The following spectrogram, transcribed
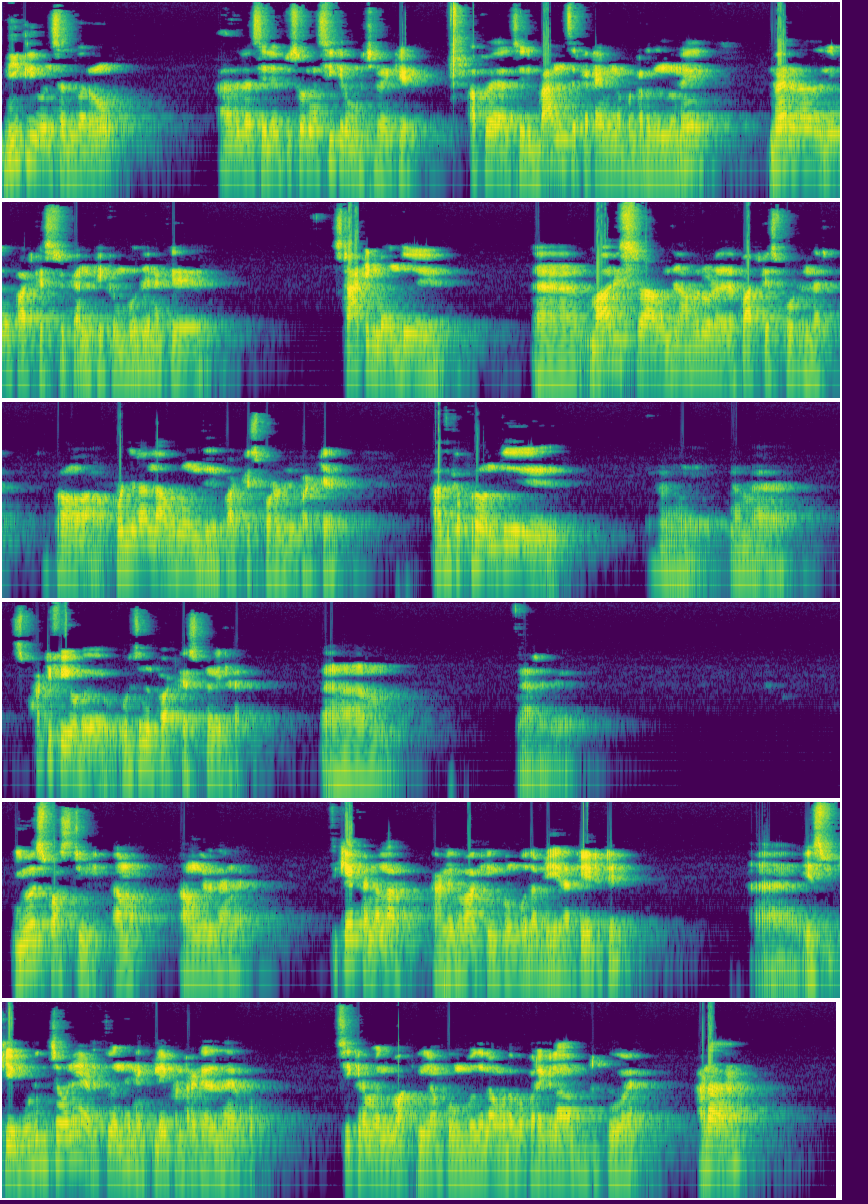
வீக்லி ஒன்ஸ் அது வரும். அதில் சில எபிசோட்லாம் சீக்கிரம் முடிச்சிருவேன் கேட்டு அப்போ சரி பேலன்ஸ் இருக்க டைம் என்ன பண்ணுறதுன்னு வேறு ஏதாவது அதே பாட்காஸ்ட் இருக்கான்னு கேட்கும்போது எனக்கு ஸ்டார்டிங்கில் வந்து மாரிஸ் ரா வந்து அவரோட பாட்காஸ்ட் போட்டிருந்தார். அப்புறம் கொஞ்ச நாள் அவரும் வந்து பாட்காஸ்ட் போடுறது பட்டார் அதுக்கப்புறம் வந்து நம்ம ஸ்பாட்டிஃபையோட ஒரிஜினல் பாட்காஸ்ட் நினைக்கிறேன். யார்? யூஎஸ் பாசிட்டிவ் ஆமாம் அவங்க இருந்தாங்க. கேட்பேன் நல்லாயிருக்கும் காலையில் வாக்கிங் போகும்போது அப்படியே நான் கேட்டுட்டு எஸ்பிகே முடிஞ்சோடனே அடுத்து வந்து எனக்கு ப்ளே பண்ணுறதுக்கு அதுதான் இருக்கும். சீக்கிரமாக இந்த வாக்கிங்லாம் போகும்போதெல்லாம் உடம்பை குறைக்கலாம் அப்படின்ட்டு போவேன். ஆனால்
